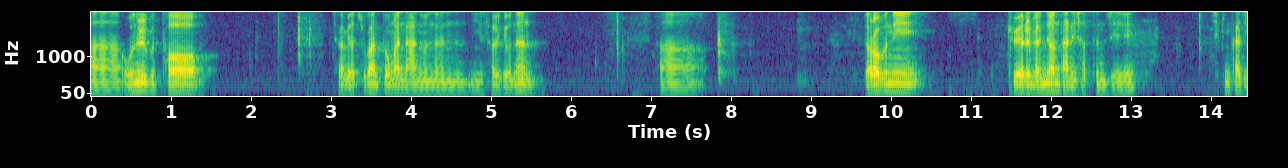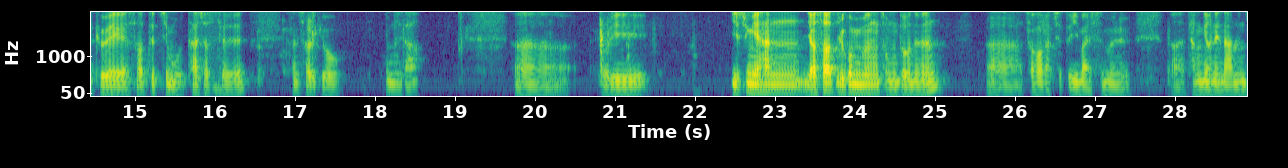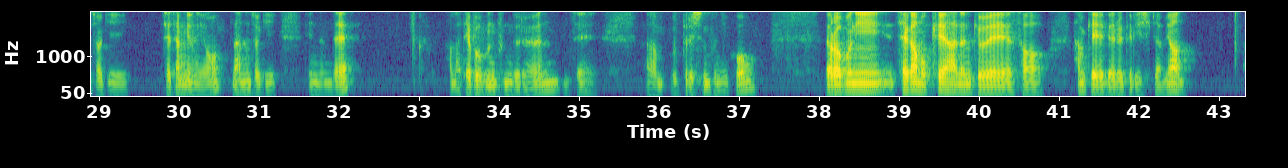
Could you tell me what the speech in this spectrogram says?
아, 오늘부터 제가 몇 주간 동안 나누는 이 설교는 아, 여러분이 교회를 몇 년 다니셨든지 지금까지 교회에서 듣지 못하셨을 그런 설교입니다. 아, 우리 이 중에 한 여섯 일곱 명 정도는 아, 저와 같이 또 이 말씀을 아, 작년에 나눈 적이 재작년에요 나눈 적이 있는데 아마 대부분 분들은 이제 아, 못 들으신 분이고 여러분이 제가 목회하는 교회에서 함께 예배를 드리시려면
